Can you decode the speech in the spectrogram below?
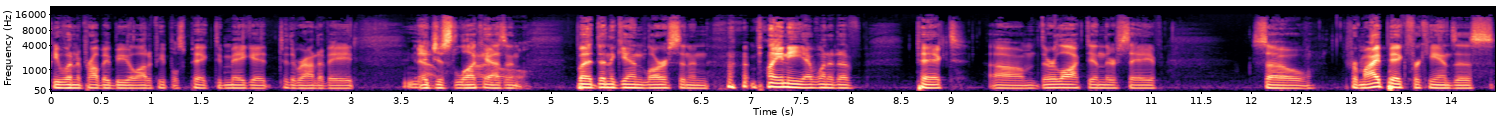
he wouldn't probably be a lot of people's pick to make it to the round of eight. No, it just luck hasn't. But then again, Larson and Blaney, I wanted to picked. Um, they're locked in. They're safe. So for my pick for Kansas,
